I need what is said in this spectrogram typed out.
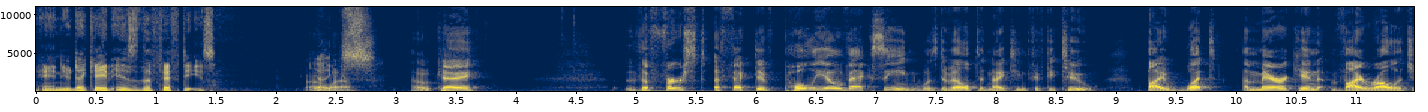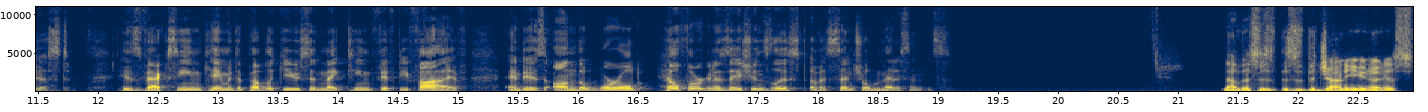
And your decade is the 50s. Oh, wow. Yikes. Okay. The first effective polio vaccine was developed in 1952 by what American virologist? His vaccine came into public use in 1955 and is on the World Health Organization's list of essential medicines. Now this is this is the Johnny Unitas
